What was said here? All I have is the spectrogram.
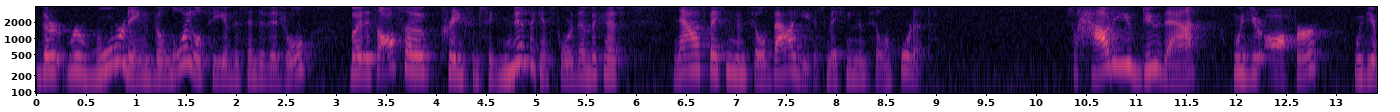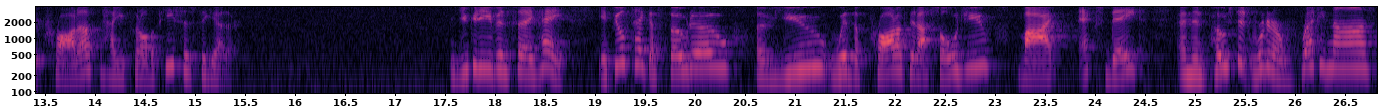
They're rewarding the loyalty of this individual, but it's also creating some significance for them because now it's making them feel valued, it's making them feel important. So, how do you do that with your offer, with your product, and how you put all the pieces together? You could even say, hey, if you'll take a photo of you with the product that I sold you by X date and then post it, we're going to recognize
